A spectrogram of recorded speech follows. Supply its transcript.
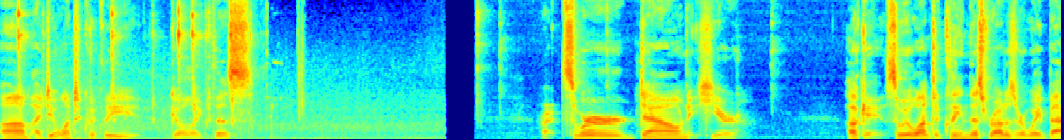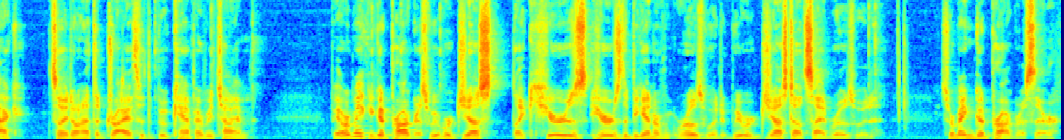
Um, I do want to quickly go like this. Alright, so we're down here. Okay, so we want to clean this route as our way back, so I don't have to drive through the boot camp every time. But yeah, we're making good progress. We were just, like, here's here's the beginning of Rosewood. We were just outside Rosewood. So we're making good progress there.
